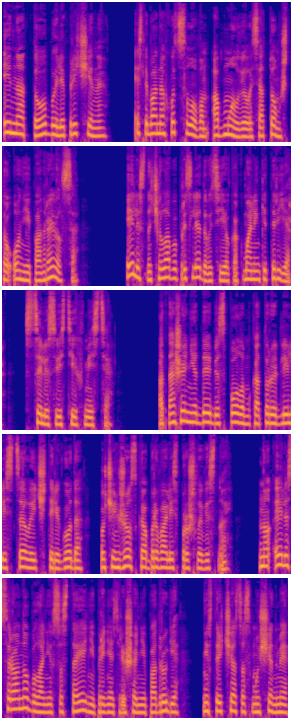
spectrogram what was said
И на то были причины. Если бы она хоть словом обмолвилась о том, что он ей понравился, Элис начала бы преследовать ее, как маленький терьер, с целью свести их вместе. Отношения Дебби с Полом, которые длились целые четыре года, очень жестко обрывались прошлой весной. Но Элис все равно была не в состоянии принять решение подруги не встречаться с мужчинами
